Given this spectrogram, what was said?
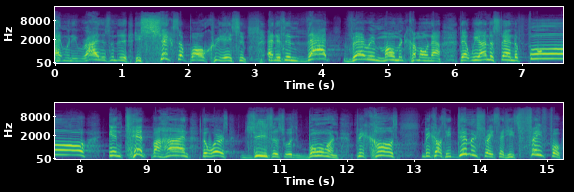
and when he rises from the dead he shakes up all creation and it's in that very moment come on now that we understand the full intent behind the words Jesus was born because, because he demonstrates that he's faithful.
